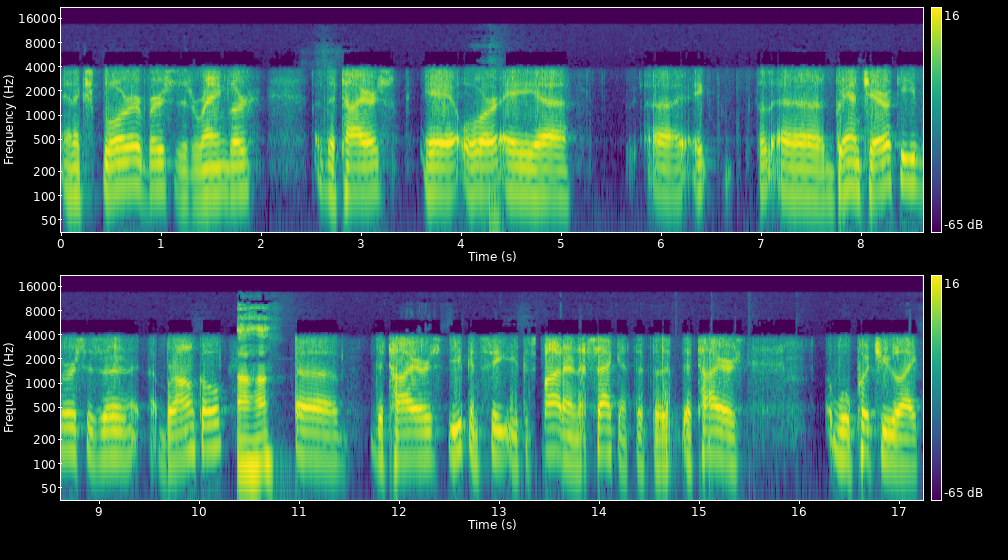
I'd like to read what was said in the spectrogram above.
an Explorer versus a Wrangler, the tires, uh, or a, uh, uh, a, uh Grand Cherokee versus a, a Bronco. Uh huh. Uh, the tires, you can see, you can spot in a second that the the tires will put you like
